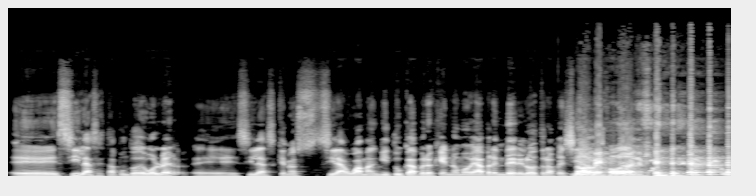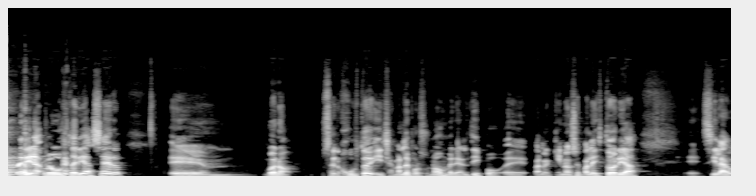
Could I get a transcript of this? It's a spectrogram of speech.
eh, Silas está a punto de volver. Eh, Silas, que no es Silas Guamanguituca, pero es que no me voy a aprender el otro apellido. No, me jodas. Me gustaría, ser. Eh, bueno, ser justo y llamarle por su nombre al tipo. para quien no sepa la historia, Silas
